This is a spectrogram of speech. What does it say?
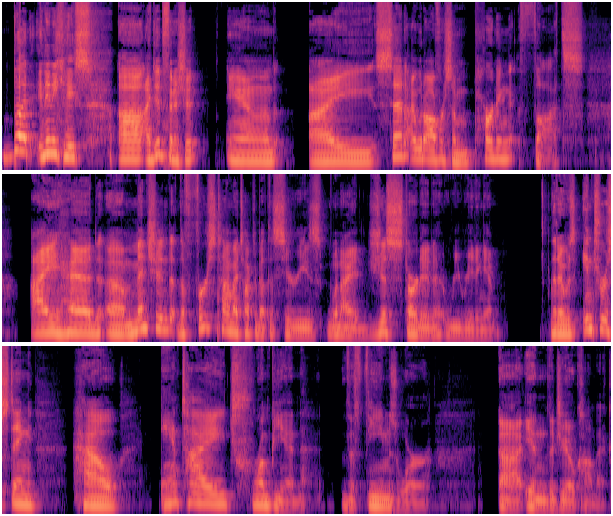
But in any case, uh, I did finish it and I said I would offer some parting thoughts. I had uh, mentioned the first time I talked about the series when I had just started rereading it that it was interesting how anti Trumpian the themes were. Uh, in the Joe comic,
